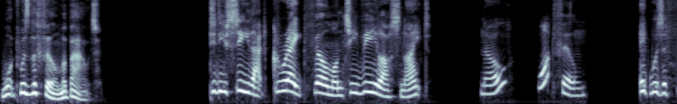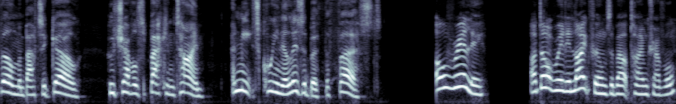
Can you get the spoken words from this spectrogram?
What was the film about? Did you see that great film on TV last night? No? What film? It was a film about a girl who travels back in time and meets Queen Elizabeth I. Oh, really? I don't really like films about time travel.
